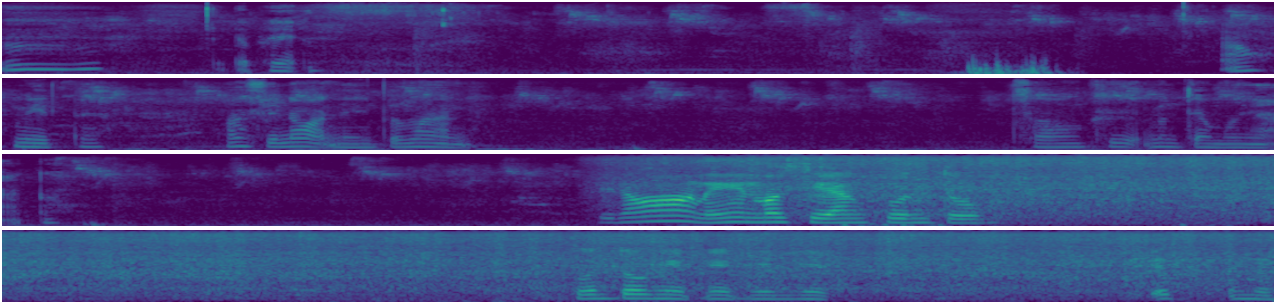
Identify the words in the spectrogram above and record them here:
อืมกระเพาะเอามีดนะมันสินอนนี่ประมาณสองคืนมันจะบ่ยากเนาะพี่น้องได้ยินบ่เสียงฝนตกฝนตกเงียบเงียบเงียบเงียบเอ๊ะอันนี้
